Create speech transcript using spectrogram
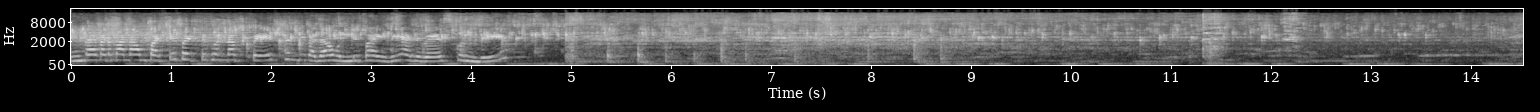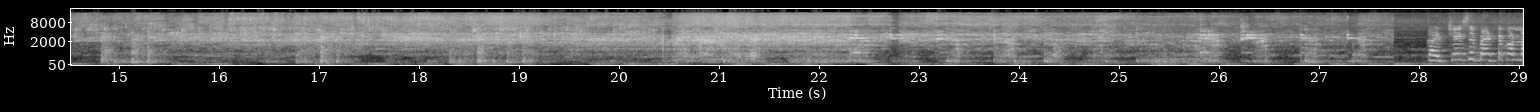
ఇంకా అక్కడ మనం పట్టి పెట్టుకున్న పేస్ట్ ఉంది కదా ఉల్లిపాయది అది వేసుకుంది కట్ చేసి పెట్టుకున్న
